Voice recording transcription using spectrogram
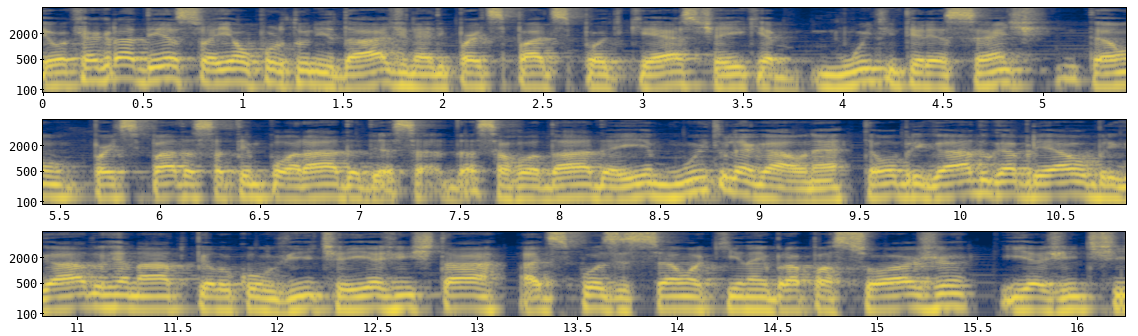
Eu aqui agradeço aí a oportunidade né, de participar desse podcast aí, que é muito interessante. Então, participar dessa temporada, dessa, dessa rodada aí é muito legal, né? Então, obrigado, Gabriel, obrigado, Renato, pelo convite aí. A gente está à disposição aqui na Embrapa Soja e a gente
